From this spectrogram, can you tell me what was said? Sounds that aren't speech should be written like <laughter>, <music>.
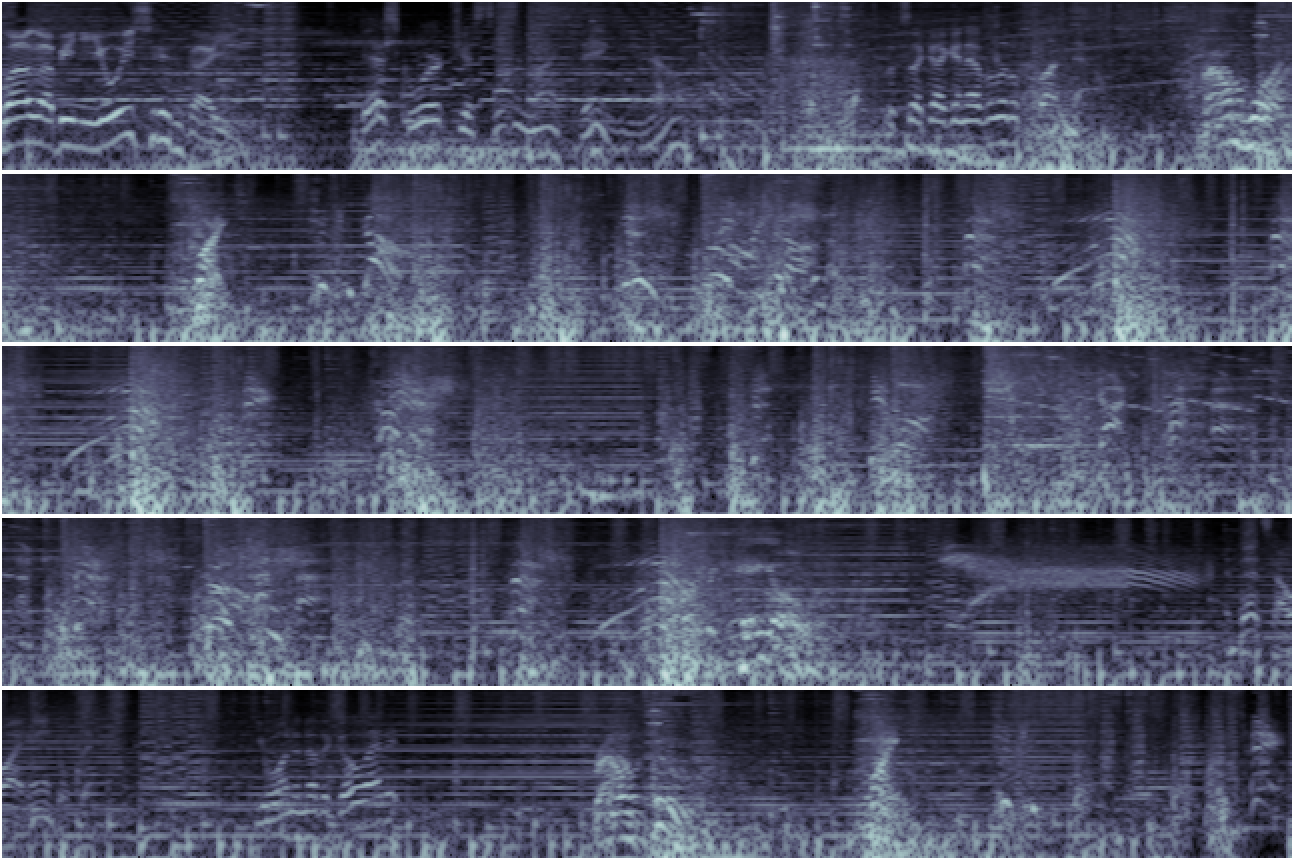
我が美に酔いしれるがいい Desk work just isn't my thing, you know? Looks like I can have a little fun now. Round one. Fight! Go! Want another go at it? Round two. Fight! <laughs>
